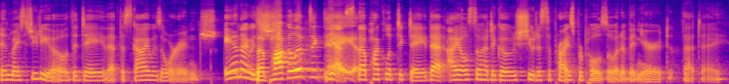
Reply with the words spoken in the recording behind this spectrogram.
in my studio the day that the sky was orange. And I was the apocalyptic day. Yes, the apocalyptic day that I also had to go shoot a surprise proposal at a vineyard that day.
